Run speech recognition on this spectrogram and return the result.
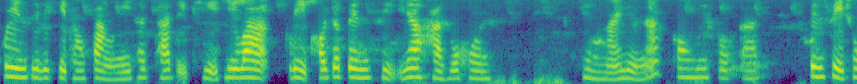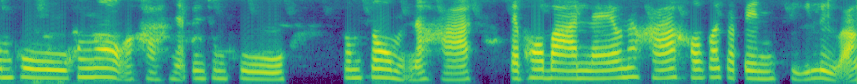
ควีนซิลิกิตทางฝั่งนี้ชัดๆอีกทีที่ว่ากลีบเขาจะเป็นสีเนี่ยค่ะทุกคน เห็นไหมเดี๋ยวนะกล้องไม่โฟกัสเป็นสีชมพูข้างนอกอะค่ะ เนี่ยเป็นชมพูส้มๆนะคะ แต่พอบานแล้วนะคะเขาก็จะเป็นสีเหลือง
